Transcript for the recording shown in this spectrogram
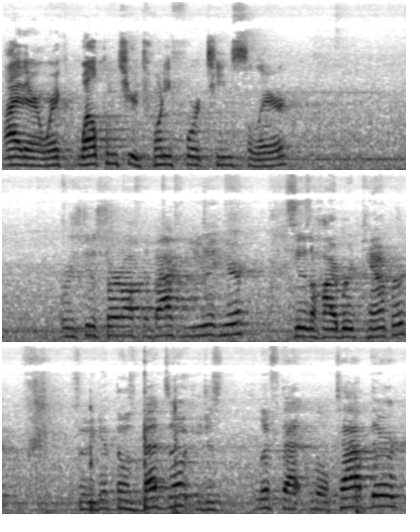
Hi there, and welcome to your 2014 Solaire. We're just gonna start off the back of the unit here. This is a hybrid camper. So to get those beds out, you just lift that little tab there,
